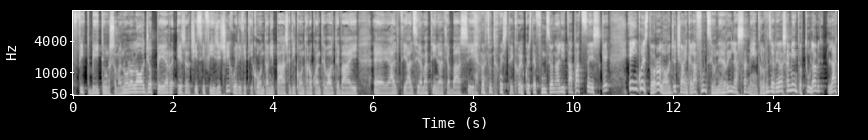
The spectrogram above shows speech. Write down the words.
Fitbit, insomma un orologio per esercizi fisici, quelli che ti contano i passi, ti contano quante volte vai, eh, alzi, alzi la mattina, ti abbassi, tutte queste, queste, funzionalità pazzesche e in questo orologio c'è anche la funzione rilassamento. La funzione rilassamento tu la, la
